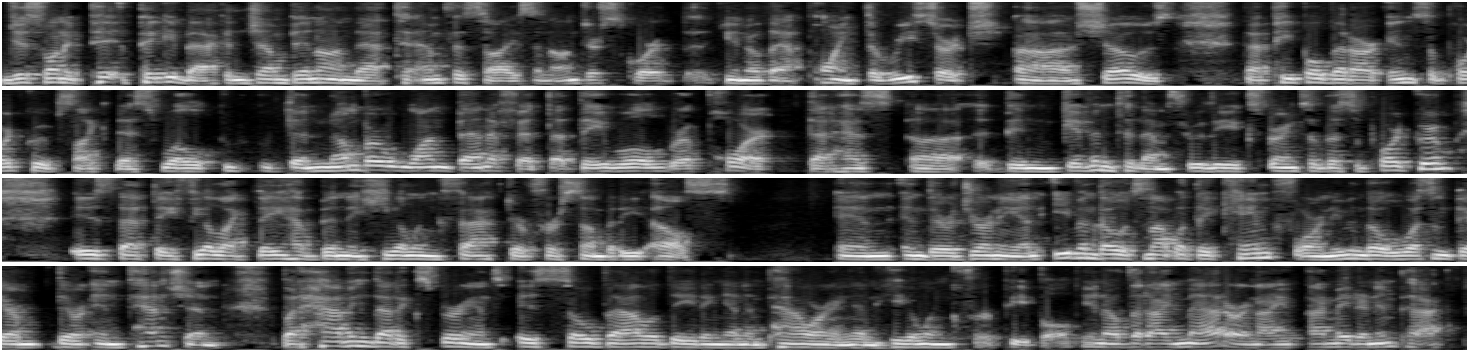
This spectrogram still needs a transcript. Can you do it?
just want to p- piggyback and jump in on that to emphasize and underscore, the, you know, that point. The research uh, shows that people that are in support groups like this will, the number one benefit that they will report that has uh, been given to them through the experience of the support group is that they feel like they have been a healing factor for somebody else in in their journey. And even though it's not what they came for and even though it wasn't their their intention but having that experience is so validating and empowering and healing for people you know that i matter and i, I made an impact.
